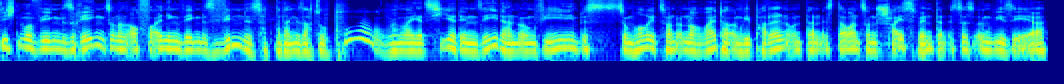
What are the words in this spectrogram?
nicht nur wegen des Regens, sondern auch vor allen Dingen wegen des Windes hat man dann gesagt, so, puh, wenn wir jetzt hier den See dann irgendwie bis zum Horizont und noch weiter irgendwie paddeln und dann ist dauernd so ein Scheißwind, dann ist das irgendwie sehr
